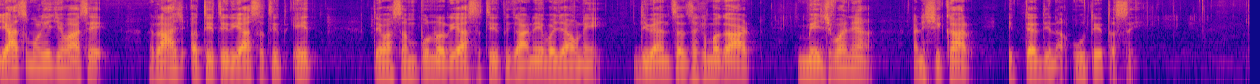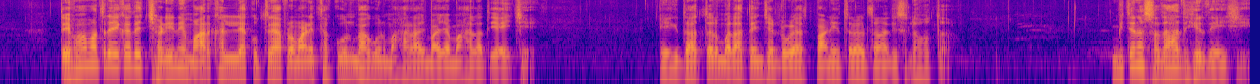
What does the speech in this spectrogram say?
याचमुळे जेव्हा असे राज अतिथी रियासतीत येत तेव्हा संपूर्ण रियासतीत गाणे बजावणे दिव्यांचा झगमगाट मेजवान्या आणि शिकार इत्यादींना ऊत येत असे. तेव्हा मात्र एखाद्या छडीने मार खाल्लेल्या कुत्र्याप्रमाणे थकून भागून महाराज माझ्या महालात यायचे. एकदा तर मला त्यांच्या डोळ्यात पाणी तरळताना दिसलं होतं. मी त्यांना सदा धीर द्यायची.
